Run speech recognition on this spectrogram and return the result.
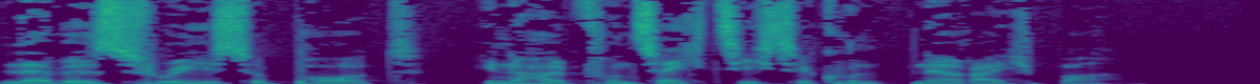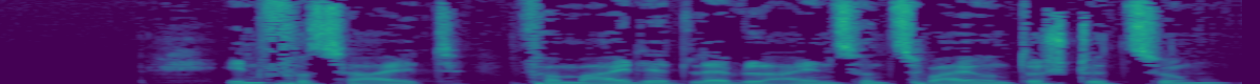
Level 3 Support innerhalb von 60 Sekunden erreichbar. Infosite vermeidet Level 1 und 2 Unterstützung,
